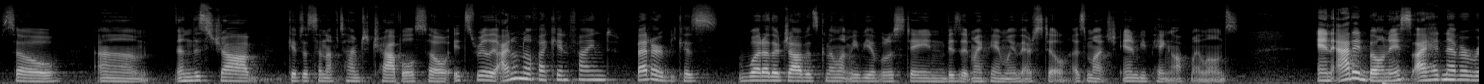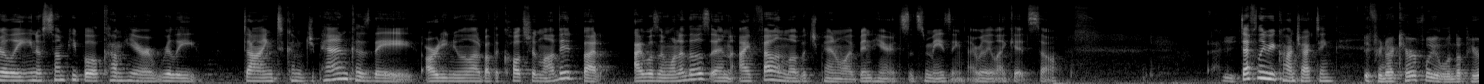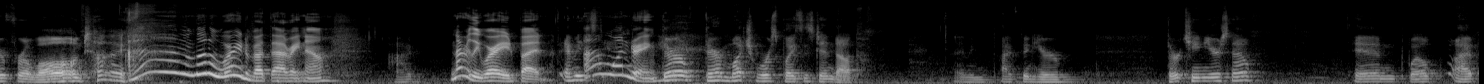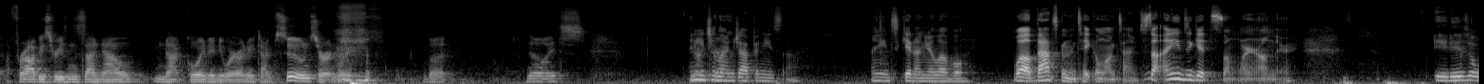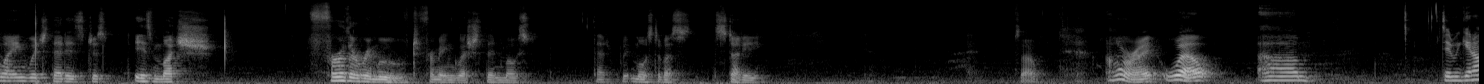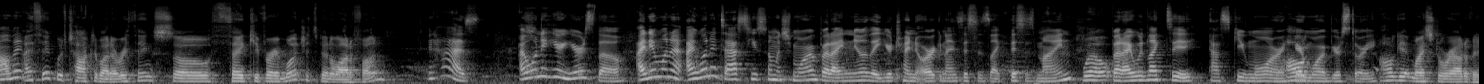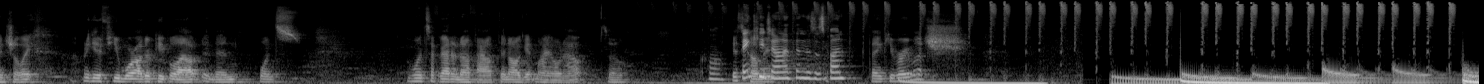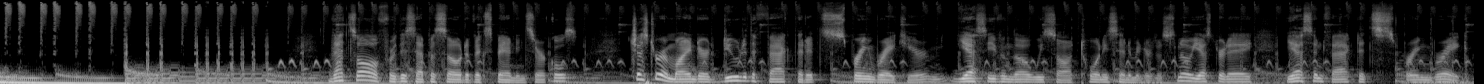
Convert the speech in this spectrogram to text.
So, um, and this job gives us enough time to travel. So it's really, I don't know if I can find better because what other job is going to let me be able to stay and visit my family there still as much and be paying off my loans? And added bonus, I had never really, you know, some people come here really dying to come to Japan because they already knew a lot about the culture and love it, but I wasn't one of those, and I fell in love with Japan while I've been here. It's it's amazing. I really like it. So Hey, definitely recontracting. if you're not careful, you'll end up here for a long time. I'm a little worried about that right now. I'm Not really worried, but I mean, I'm wondering. there are there are much worse places to end up. I mean, I've been here 13 years now, and well, I, for obvious reasons, I now am now not going anywhere anytime soon, certainly. but no, it's. I need to learn Japanese though. I need to get on your level. Well, that's going to take a long time. So I need to get somewhere on there. It is a language that is just is much further removed from English than most that most of us study. So, all right. Well, um, Did we get all of it? I think we've talked about everything. So, thank you very much. It's been a lot of fun. It has. I want to hear yours though. I didn't want to. I wanted to ask you so much more, but I know that you're trying to organize this is like this is mine. Well, But I would like to ask you more, hear I'll- more of your story. I'll get my story out eventually. I'm gonna get a few more other people out, and then once once I've got enough out, then I'll get my own out. So, Cool. Thank you. Jonathan. This was fun. thank you very much. That's all for this episode of Expanding Circles. Just a reminder due to the fact that it's spring break here, yes, even though we saw 20 centimeters of snow yesterday, yes, in fact, it's spring break.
